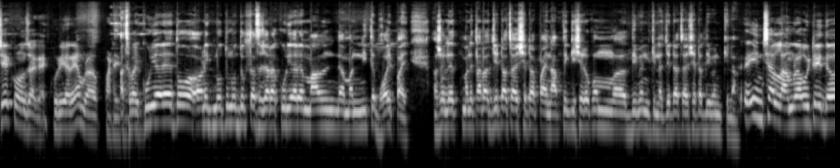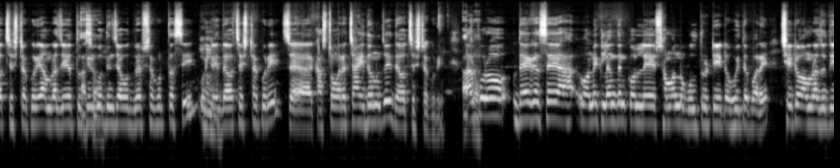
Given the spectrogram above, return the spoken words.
যে কোনো জায়গায় কুরিয়ারে আমরা পাঠাই আচ্ছা ভাই কুরিয়ারে তো অনেক নতুন উদ্যোক্তা আছে যারা কুরিয়ারে মাল মানে নিতে ভয় পায়। আসলে মানে তারা যেটা চায় সেটা পায় না। আপনি কি সেরকম দিবেন কিনা? যেটা চায় সেটা দিবেন কিনা? ইনশাল্লাহ আমরা ওইটাই দেওয়ার চেষ্টা করি। আমরা যেহেতু আচ্ছা। দীর্ঘদিন যাবৎ ব্যবসা করতেছি ওইটাই দেওয়ার চেষ্টা করি। কাস্টমারের চাহিদা অনুযায়ী দেওয়ার চেষ্টা করি। আচ্ছা। তারপরও দেখা গেছে অনেক লেনদেন করলে সামান্য ভুল ত্রুটি এটা হইতে পারে। সেটাও আমরা যদি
